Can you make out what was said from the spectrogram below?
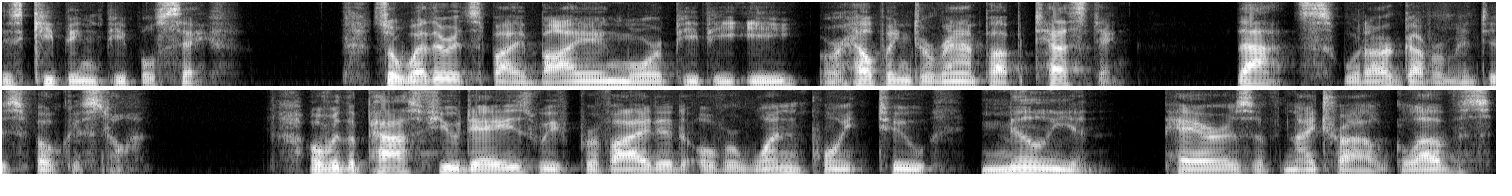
is keeping people safe. So whether it's by buying more PPE or helping to ramp up testing, that's what our government is focused on. Over the past few days, we've provided over 1.2 million pairs of nitrile gloves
